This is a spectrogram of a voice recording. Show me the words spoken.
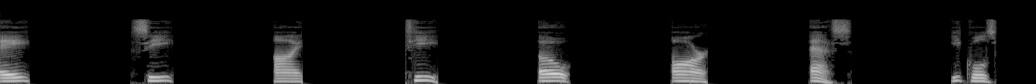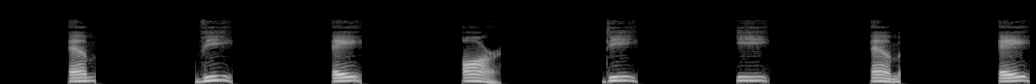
A C I T O R S equals M V A R D E M A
